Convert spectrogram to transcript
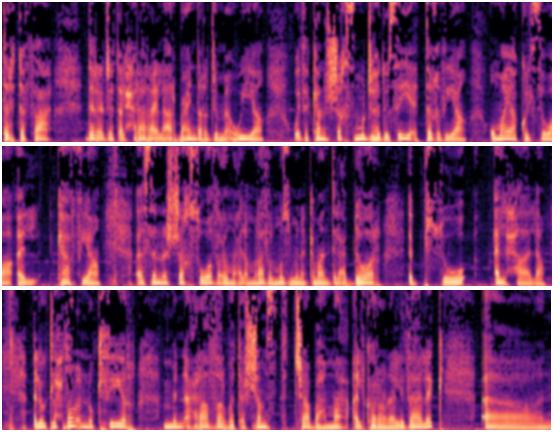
ترتفع درجة الحرارة إلى 40 درجة مئوية. وإذا كان الشخص مجهد وسيء التغذية وما يأكل سوائل كافية سن الشخص ووضعه مع الأمراض المزمنة كمان تلعب دور بسوء الحالة. لو تلاحظون أنه كثير من أعراض ضربة الشمس تتشابه مع الكورونا. لذلك آه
